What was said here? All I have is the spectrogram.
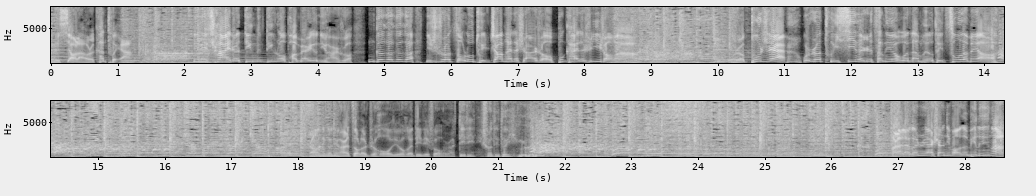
我就笑了，我说：“看腿啊。”弟弟诧异着盯盯着我旁边一个女孩说：“哥哥哥哥，你是说走路腿张开的是二手，不开的是一手吗？” 我说：“不是，我是说腿细的是曾经有过男朋友，腿粗的没有。”然后那个女孩走了之后，我就和弟弟说：“我说弟弟，你说的对。”好了，来关注一下上期宝宝的评论情况。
